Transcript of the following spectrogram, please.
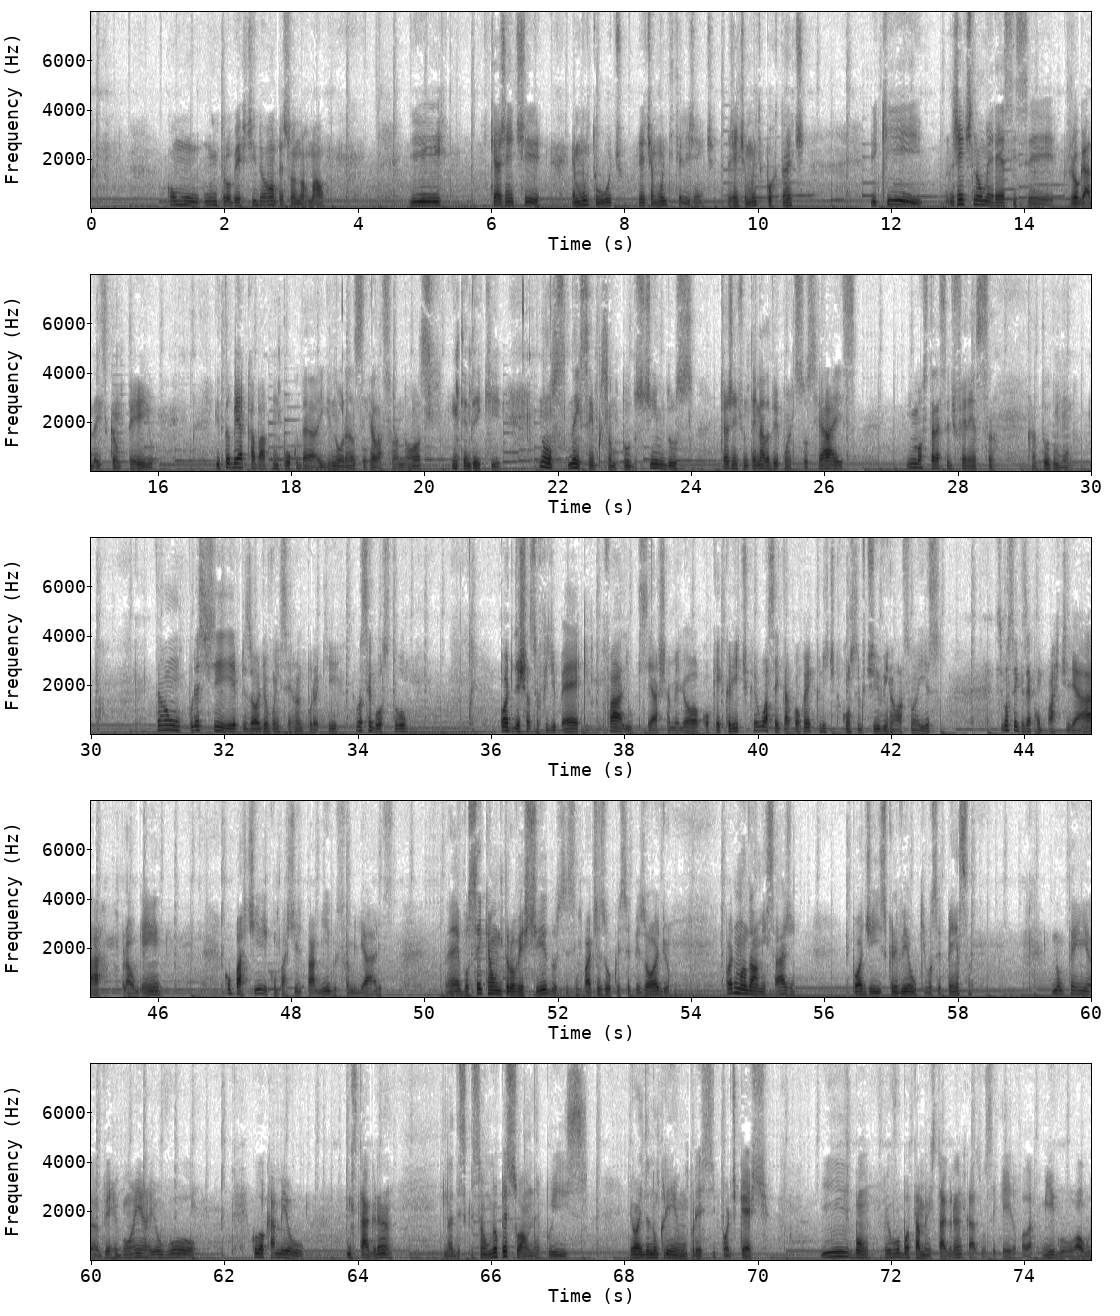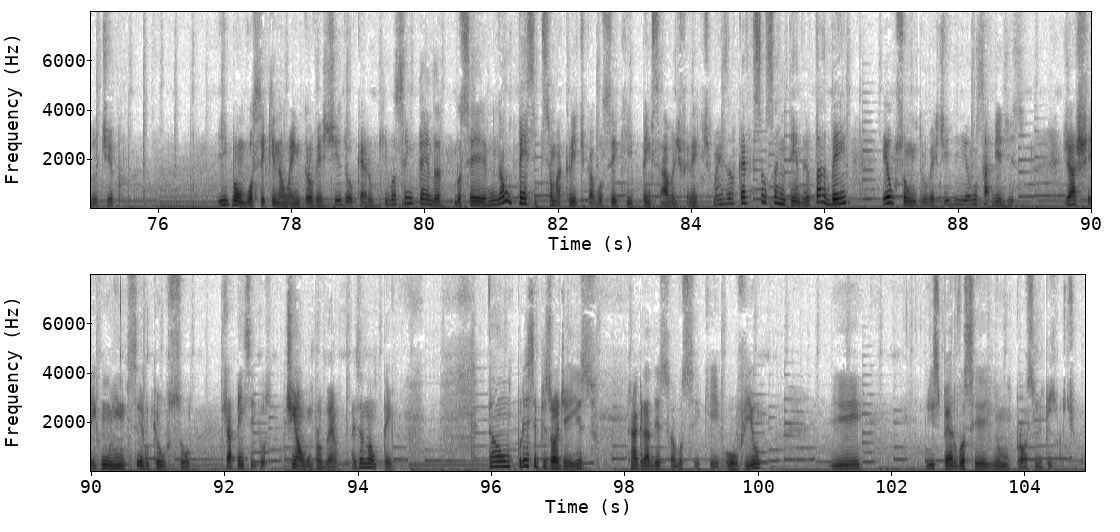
como um introvertido é uma pessoa normal e que a gente é muito útil, a gente é muito inteligente, a gente é muito importante e que a gente não merece ser jogado a escanteio e também acabar com um pouco da ignorância em relação a nós, entender que não, nem sempre somos todos tímidos, que a gente não tem nada a ver com redes sociais e mostrar essa diferença a todo mundo. Então, por esse episódio eu vou encerrando por aqui. Se você gostou, pode deixar seu feedback, fale o que você acha melhor, qualquer crítica, eu vou aceitar qualquer crítica construtiva em relação a isso. Se você quiser compartilhar para alguém, Compartilhe, compartilhe para amigos, familiares. Né? Você que é um introvertido, se simpatizou com esse episódio, pode mandar uma mensagem, pode escrever o que você pensa. Não tenha vergonha, eu vou colocar meu Instagram na descrição, meu pessoal, né? Pois eu ainda não criei um para esse podcast. E bom, eu vou botar meu Instagram caso você queira falar comigo ou algo do tipo. E bom, você que não é introvertido, eu quero que você entenda. Você não pense que isso é uma crítica a você que pensava diferente, mas eu quero que você entenda. Eu também, eu sou introvertido e eu não sabia disso. Já achei ruim ser o que eu sou. Já pensei que eu tinha algum problema, mas eu não tenho. Então, por esse episódio é isso. Agradeço a você que ouviu e, espero você em um próximo episódio.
